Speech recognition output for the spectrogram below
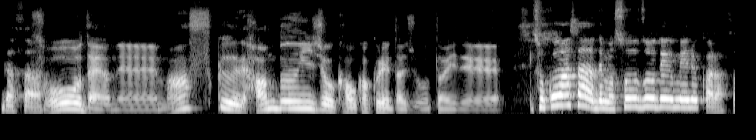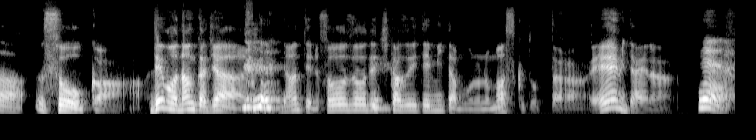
がさ、そうだよね。マスクで半分以上顔隠れた状態で。そこはさ、でも想像で埋めるからさ、そうか。でもなんかじゃあ なんていうの想像で近づいてみたもののマスク取ったらえー、みたいな。ね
